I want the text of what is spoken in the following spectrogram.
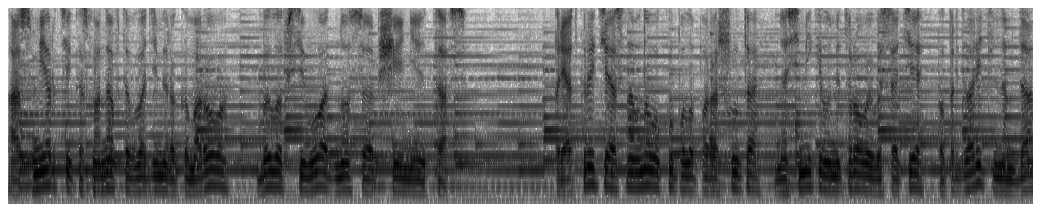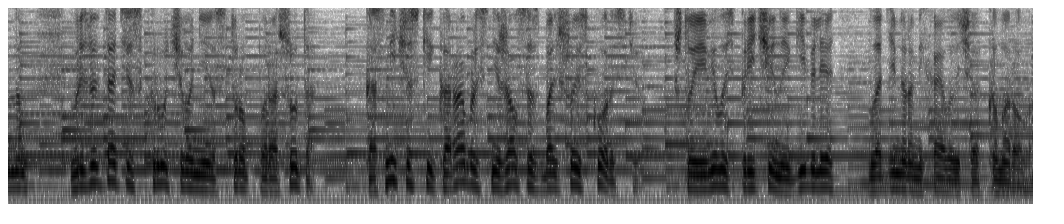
О смерти космонавта Владимира Комарова было всего одно сообщение ТАСС. При открытии основного купола парашюта на 7-километровой высоте, по предварительным данным, в результате скручивания строп парашюта космический корабль снижался с большой скоростью, что явилось причиной гибели Владимира Михайловича Комарова.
